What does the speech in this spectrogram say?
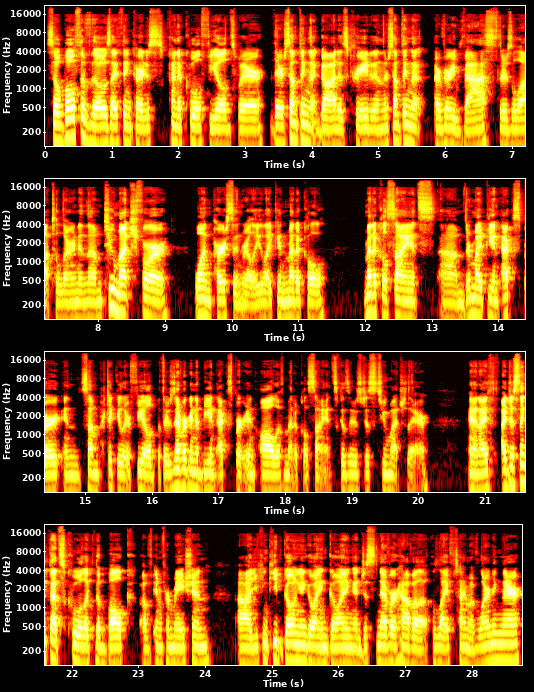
So both of those I think are just kind of cool fields where there's something that God has created and there's something that are very vast. There's a lot to learn in them. Too much for one person really. Like in medical medical science, um, there might be an expert in some particular field, but there's never going to be an expert in all of medical science because there's just too much there. And I, I just think that's cool, like the bulk of information. Uh, you can keep going and going and going and just never have a lifetime of learning there.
